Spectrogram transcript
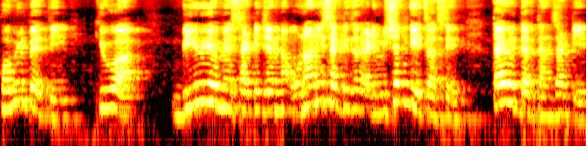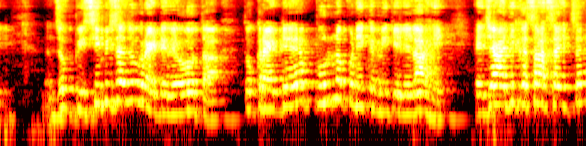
होमिओपॅथी किंवा बीयूएमएससाठी ज्यांना उन्हाळीसाठी जर ऍडमिशन घ्यायचं असेल त्या विद्यार्थ्यांसाठी जो पीसीबीचा जो क्रायटेरिया होता तो क्रायटेरिया पूर्णपणे कमी केलेला आहे. याच्या आधी कसं असायचं?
